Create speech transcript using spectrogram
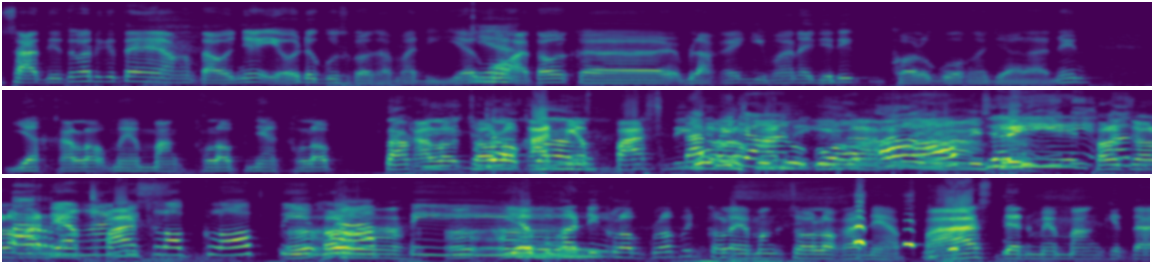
saat itu kan kita yang taunya ya udah gue suka sama dia, gua Iya. nggak tahu ke belakangnya gimana. Jadi kalau gua ngejalanin ya kalau memang klopnya klop Tapi kalau colokannya Tar. pas nih Tapi kalau jangan setuju di- gua oh, kan listrik. jadi ini kalau colokannya Jangan pas diklop-klopin Eh, tapi. eh, Ya bukan diklop-klopin kalau emang colokannya pas dan memang kita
